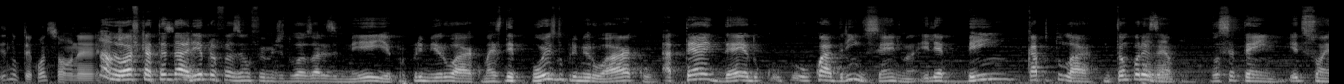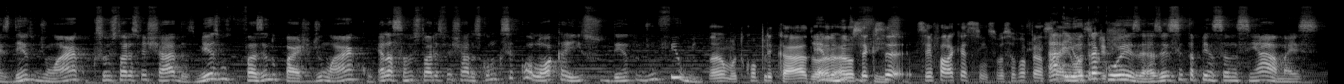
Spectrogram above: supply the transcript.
E não tem condição, né? Não, eu acho que até daria para fazer um filme de duas horas e meia pro primeiro arco, mas depois do primeiro arco, até a ideia do o quadrinho Sandman, ele é bem capitular. Então, por uhum. exemplo, você tem edições dentro de um arco que são histórias fechadas. Mesmo fazendo parte de um arco, elas são histórias fechadas. Como que você coloca isso dentro de um filme? Não, muito complicado. É a, muito não ser que você, sem falar que é assim, se você for pensar Ah, e outra coisa, às vezes você tá pensando assim, ah, mas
